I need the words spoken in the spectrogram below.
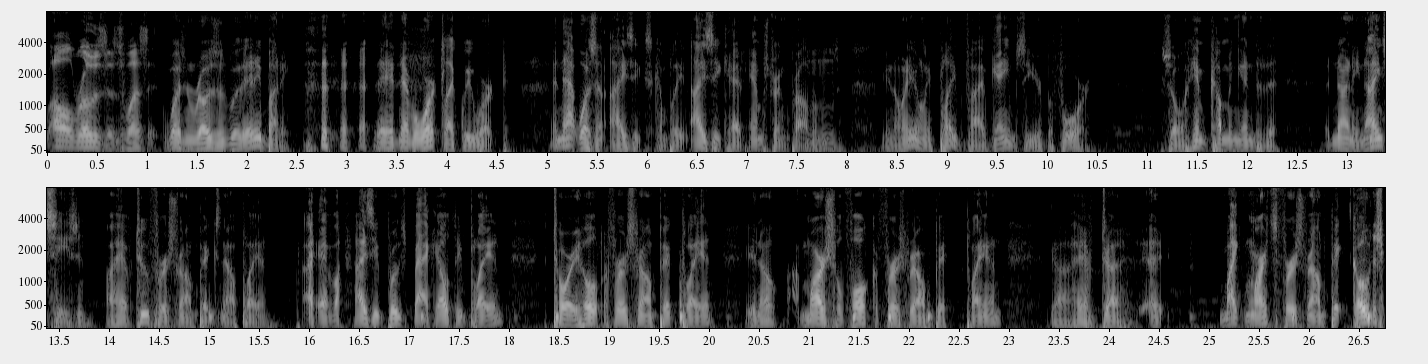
all roses, was it? Wasn't roses with anybody. they had never worked like we worked, and that wasn't Isaac's complete. Isaac had hamstring problems. Mm-hmm. You know, he only played five games the year before, so him coming into the '99 season, I have two first round picks now playing. I have Isaac Bruce back healthy playing, Torry Holt a first round pick playing, you know Marshall Faulk a first round pick playing. Uh, I have uh, uh, Mike Martz first round pick coach,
